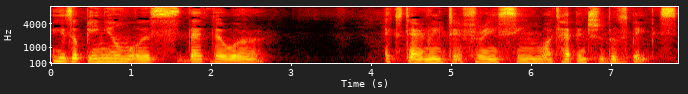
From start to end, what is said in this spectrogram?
his opinion was that there were external interference in what happened to those babies.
